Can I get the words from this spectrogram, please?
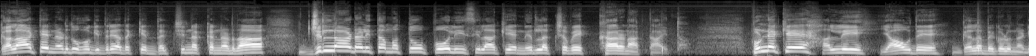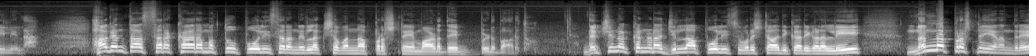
ಗಲಾಟೆ ನಡೆದು ಹೋಗಿದ್ರೆ ಅದಕ್ಕೆ ದಕ್ಷಿಣ ಕನ್ನಡದ ಜಿಲ್ಲಾಡಳಿತ ಮತ್ತು ಪೊಲೀಸ್ ಇಲಾಖೆಯ ನಿರ್ಲಕ್ಷ್ಯವೇ ಕಾರಣ ಆಗ್ತಾ ಇತ್ತು ಪುಣ್ಯಕ್ಕೆ ಅಲ್ಲಿ ಯಾವುದೇ ಗಲಭೆಗಳು ನಡೀಲಿಲ್ಲ. ಹಾಗಂತ ಸರ್ಕಾರ ಮತ್ತು ಪೊಲೀಸರ ನಿರ್ಲಕ್ಷ್ಯವನ್ನು ಪ್ರಶ್ನೆ ಮಾಡದೆ ಬಿಡಬಾರದು. ದಕ್ಷಿಣ ಕನ್ನಡ ಜಿಲ್ಲಾ ಪೊಲೀಸ್ ವರಿಷ್ಠಾಧಿಕಾರಿಗಳಲ್ಲಿ ನನ್ನ ಪ್ರಶ್ನೆ ಏನಂದ್ರೆ,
